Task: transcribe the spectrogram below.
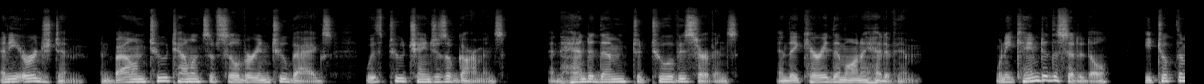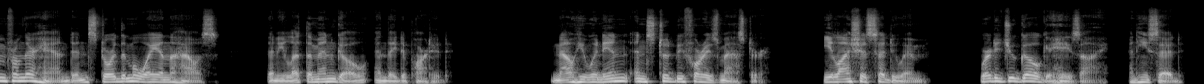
And he urged him, and bound two talents of silver in two bags, with two changes of garments, and handed them to two of his servants, and they carried them on ahead of him. When he came to the citadel, he took them from their hand and stored them away in the house. Then he let the men go, and they departed. Now he went in and stood before his master. Elisha said to him, Where did you go, Gehazi? And he said,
